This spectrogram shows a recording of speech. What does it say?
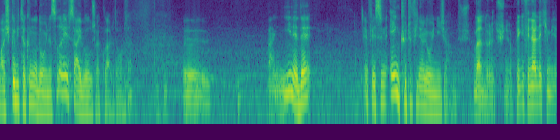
başka bir takımla da oynasalar ev sahibi olacaklardı orada. Ee, ben yine de Efes'in en kötü final oynayacağını düşünüyorum. Ben de öyle düşünüyorum. Peki finalde kimi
